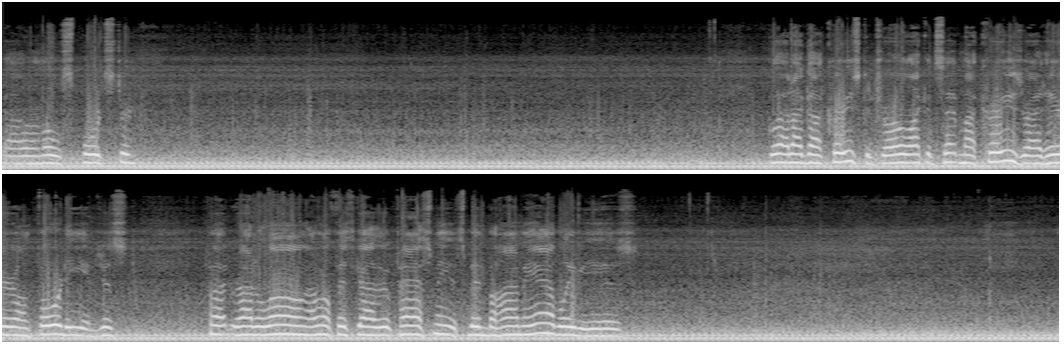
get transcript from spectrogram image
Got an old Sportster. Glad I got cruise control. I could set my cruise right here on 40 and just putt right along. I don't know if this guy will pass me. It's been behind me. Yeah, I believe he is. I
